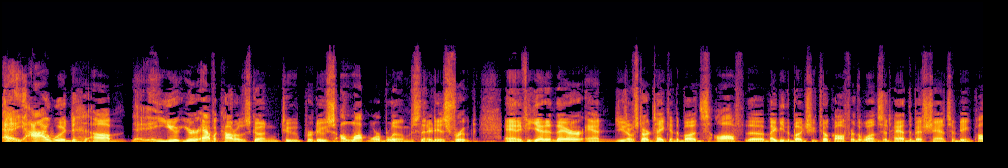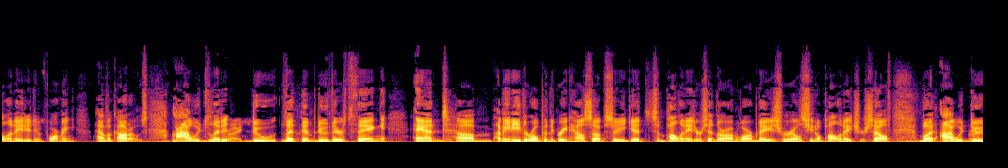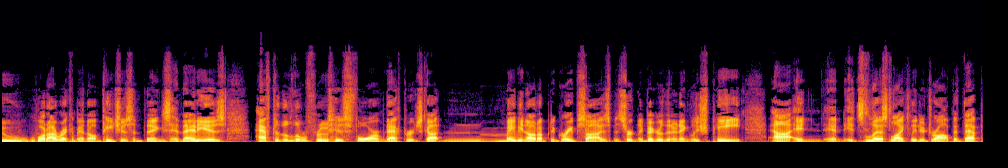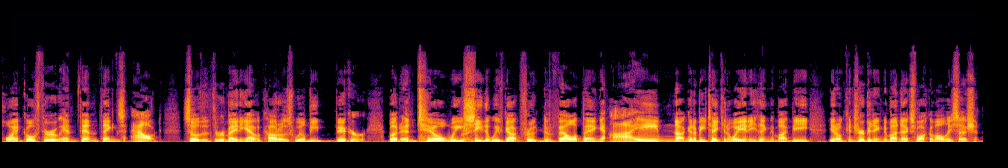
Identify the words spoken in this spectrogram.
I I would. Um, you, your avocado is going to produce a lot more blooms than it is fruit, and if you get in there and you know start taking the buds off, the maybe the buds you took off are the ones that had the best chance of being pollinated and forming avocados. I would let it Right. do let them do their thing. And um, I mean, either open the greenhouse up so you get some pollinators in there on warm days, or else you know pollinate yourself. But I would do what I recommend on peaches and things, and that is after the little fruit has formed, after it's gotten maybe not up to grape size, but certainly bigger than an English pea, uh, and and it's less likely to drop. At that point, go through and thin things out so that the remaining avocados will be bigger. But until we see that we've got fruit developing, I'm not going to be taking away anything that might be, you know, contributing to my next guacamole session.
